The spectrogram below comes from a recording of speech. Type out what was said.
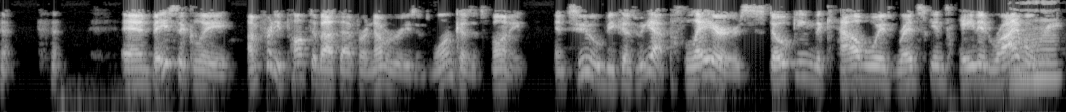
and basically, I'm pretty pumped about that for a number of reasons. One, because it's funny, and two, because we got players stoking the Cowboys Redskins hated rivalry.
